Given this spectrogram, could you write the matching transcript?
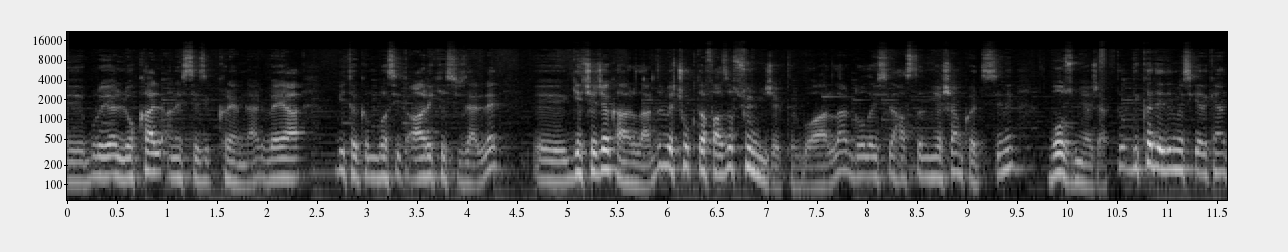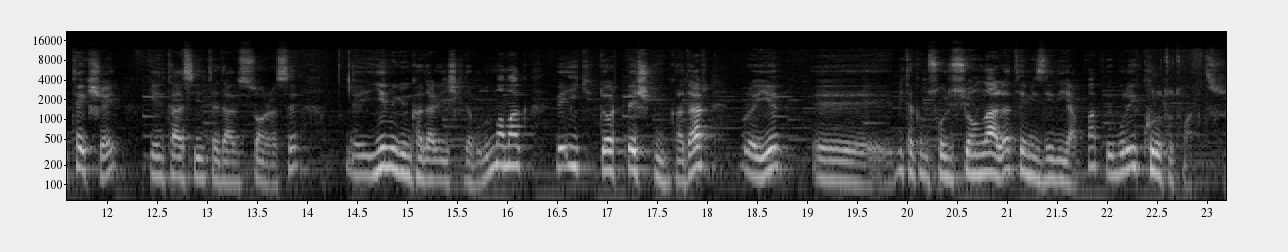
e, buraya lokal anestezik kremler veya bir takım basit ağrı kesicilerle e, geçecek ağrılardır ve çok da fazla sürmeyecektir bu ağrılar. Dolayısıyla hastanın yaşam kalitesini bozmayacaktır. Dikkat edilmesi gereken tek şey genital sihir tedavisi sonrası 20 gün kadar ilişkide bulunmamak ve ilk 4-5 gün kadar burayı bir takım solüsyonlarla temizliğini yapmak ve burayı kuru tutmaktır.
